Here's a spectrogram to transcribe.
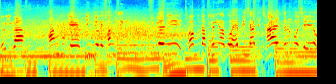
여기가 한국의 민족의 상징. 주변이 전부 다 평야고 햇빛이 아주 잘 드는 곳이에요.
